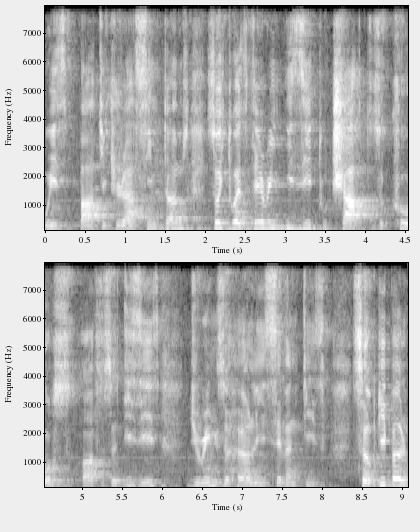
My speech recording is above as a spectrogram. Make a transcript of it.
with particular symptoms. So it was very easy to chart the course of the disease during the early 70s. So people,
